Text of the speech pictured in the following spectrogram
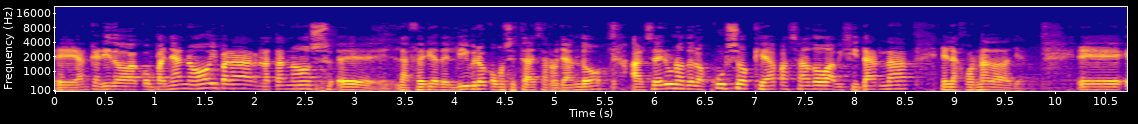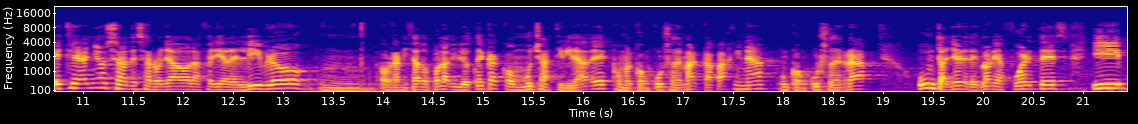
Eh, han querido acompañarnos hoy para relatarnos eh, la Feria del Libro, cómo se está desarrollando, al ser uno de los cursos que ha pasado a visitarla en la jornada de ayer. Eh, este año se ha desarrollado la Feria del Libro, mm, organizado por la biblioteca, con muchas actividades, como el concurso de marca página, un concurso de rap, un taller de Gloria Fuertes y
